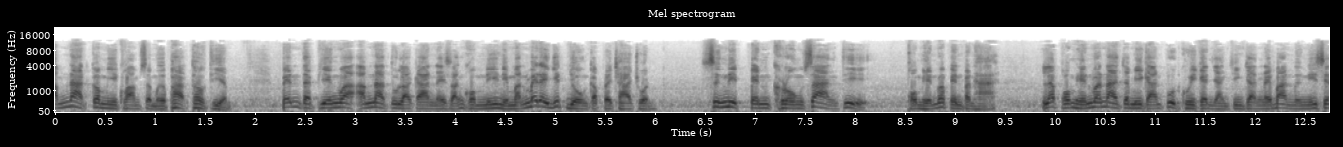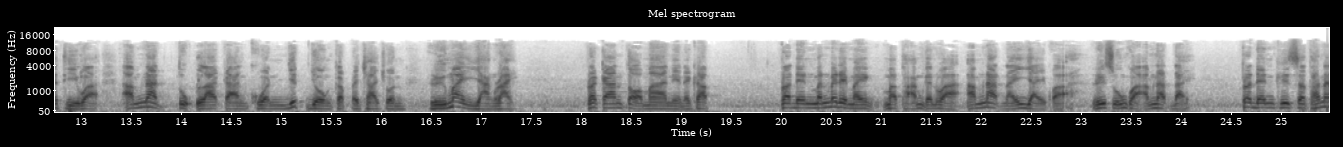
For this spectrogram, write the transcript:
อำนาจก็มีความเสมอภาคเท่าเทียม เป็นแต่เพียงว่าอำนาจตุลาการในสังคมนี้เนี่ยมันไม่ได้ยึดโยงกับประชาชน ซึ่งนี่เป็นโครงสร้างที่ผมเห็นว่าเป็นปัญหา และผมเห็นว่าน่าจะมีการพูดคุยกันอย่างจริงจังในบ้านเมืองนี้เสียทีว่าอำนาจตุลาการควรยึดโยงกับประชาชนหรือไม่อย่างไร ประการต่อมาเนี่ยนะครับ ประเด็นมันไม่ได้มามาถามกันว่าอำนาจไหนใหญ่กว่า หรือสูงกว่าอำนาจใด ประเด็นคือสถาน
